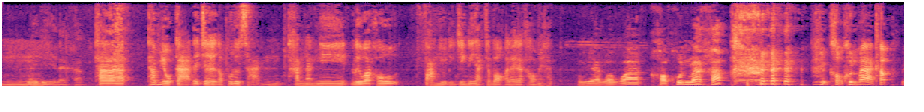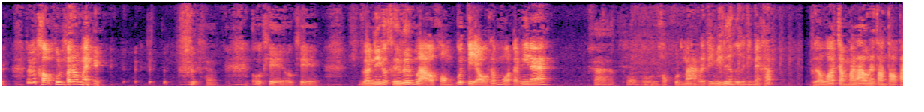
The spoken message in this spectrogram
อืม ไม่ดีเลยครับ ถ้าถ้ามีโอกาสได้เจอกับผู้โดยสารท่านนั้นนี่ หรือว่าเขาฟังอยู่จริงๆ นี่อยากจะบอกอะไรกับเขาไหมครับ ผมอยากบอกว่าขอบคุณมากครับ ขอบคุณมากครับแล้วขอบคุณเขาทำไม ครับ โอเค โอเค แล้วนี่ก็คือเรื่องราวของก๋วยเตี๋ยวทั้งหมดนะพี่นะครับผมโอ้ขอบคุณมากเลยพี่มีเรื่องอื่นอีกไหมครับ เผื่อว่าจะมาเล่าในตอนต่อไป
